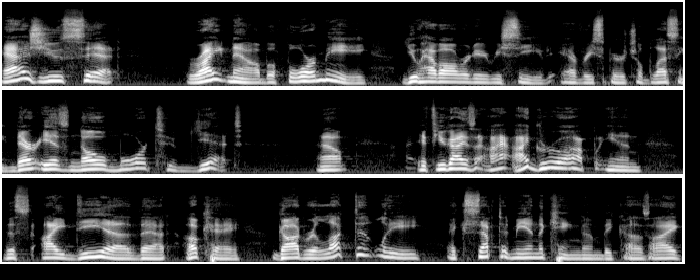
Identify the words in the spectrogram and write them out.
as you sit right now before me, you have already received every spiritual blessing. There is no more to get. Now, if you guys, I, I grew up in this idea that, okay, God reluctantly accepted me in the kingdom because I,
